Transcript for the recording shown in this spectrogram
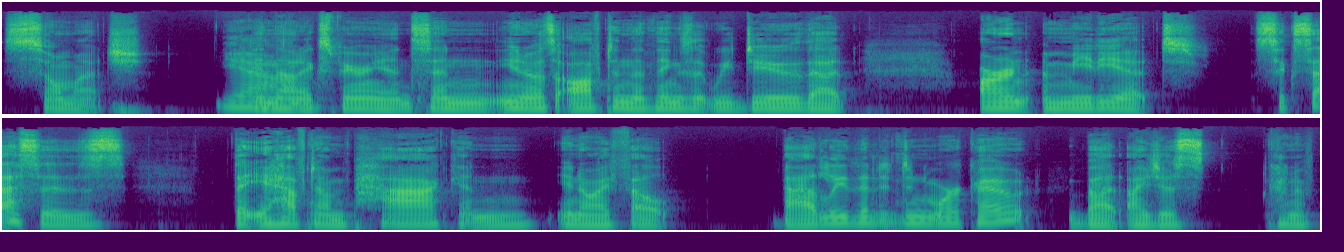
so much Yeah. in that experience. And, you know, it's often the things that we do that aren't immediate successes that you have to unpack. And, you know, I felt badly that it didn't work out, but I just kind of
